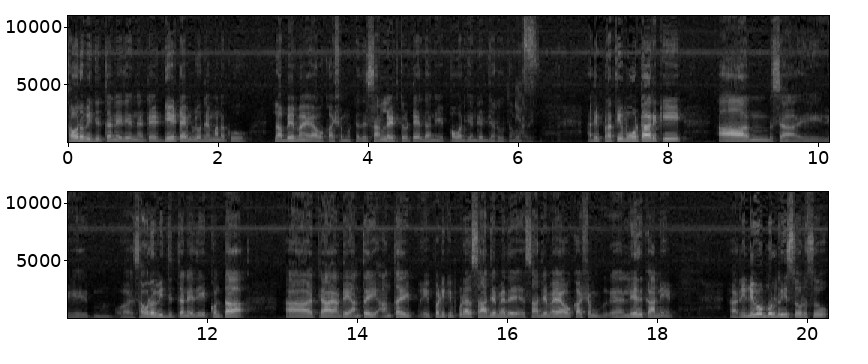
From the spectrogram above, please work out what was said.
సౌర విద్యుత్ అనేది ఏంటంటే డే టైంలోనే మనకు లభ్యమయ్యే అవకాశం ఉంటుంది. సన్లైట్ తోటే దాని పవర్ జనరేట్ జరుగుతూ ఉంటుంది. అది ప్రతి మోటార్కి సౌర విద్యుత్ అనేది కొంత అంటే అంత అంత ఇప్- ఇప్పటికిప్పుడు అది సాధ్యమే సాధ్యమయ్యే అవకాశం లేదు కానీ రిన్యూవబుల్ రీసోర్సు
